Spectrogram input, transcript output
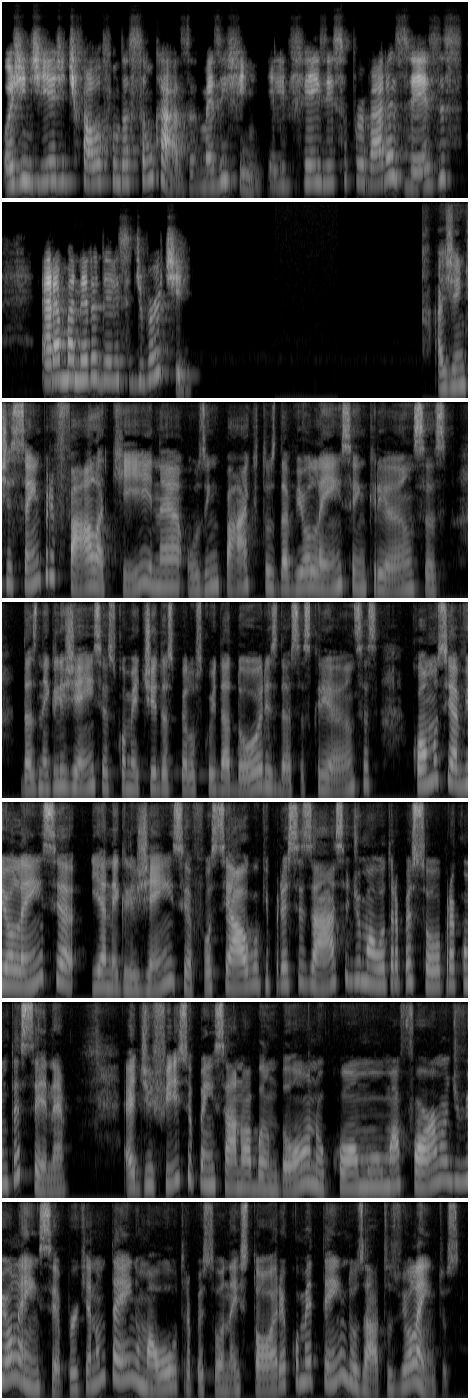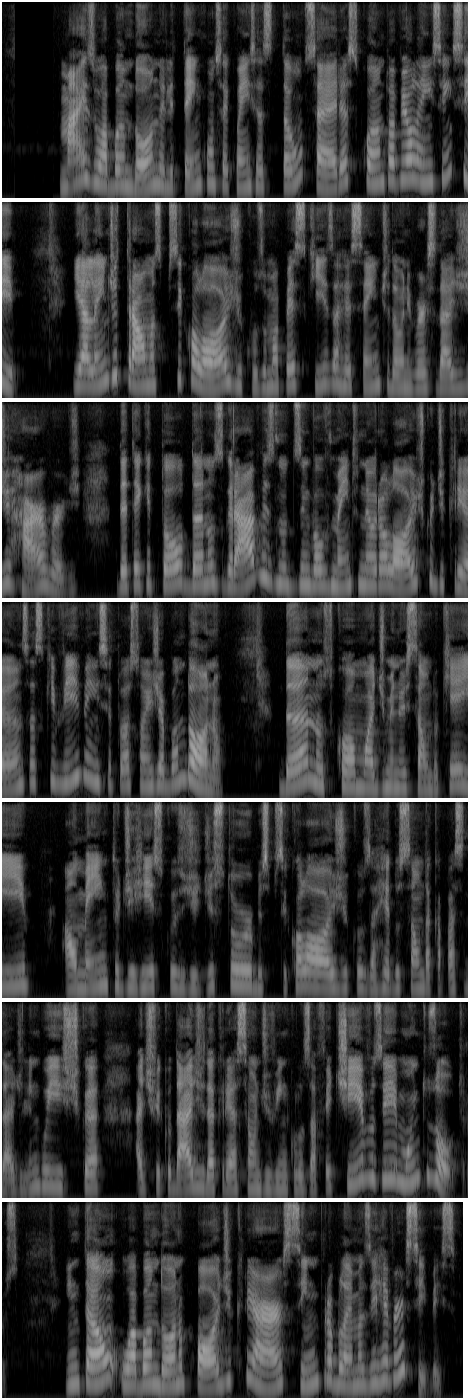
Hoje em dia a gente fala Fundação Casa, mas enfim, ele fez isso por várias vezes, era a maneira dele se divertir. A gente sempre fala aqui, né, os impactos da violência em crianças, das negligências cometidas pelos cuidadores dessas crianças, como se a violência e a negligência fosse algo que precisasse de uma outra pessoa para acontecer, né? É difícil pensar no abandono como uma forma de violência, porque não tem uma outra pessoa na história cometendo os atos violentos. Mas o abandono ele tem consequências tão sérias quanto a violência em si. E além de traumas psicológicos, uma pesquisa recente da Universidade de Harvard detectou danos graves no desenvolvimento neurológico de crianças que vivem em situações de abandono. Danos como a diminuição do QI, aumento de riscos de distúrbios psicológicos, a redução da capacidade linguística, a dificuldade da criação de vínculos afetivos e muitos outros. Então, o abandono pode criar, sim, problemas irreversíveis.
